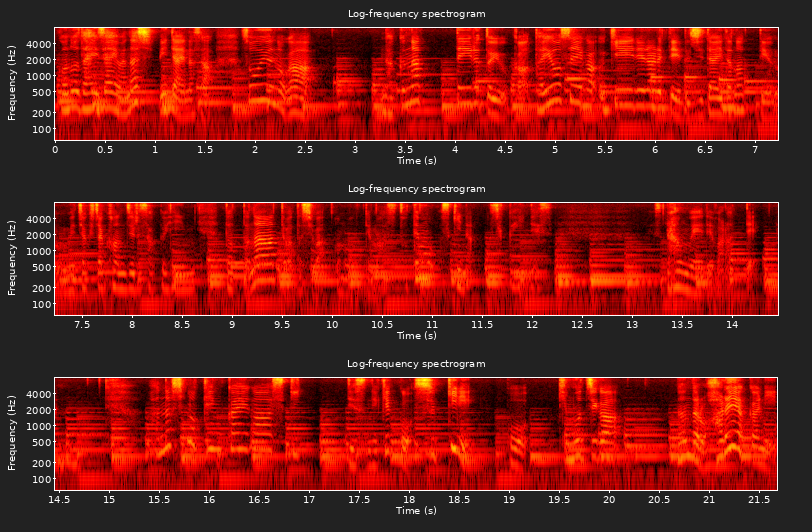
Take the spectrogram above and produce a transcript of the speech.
この題材はなしみたいなさそういうのがなくなっているというか多様性が受け入れられている時代だなっていうのをめちゃくちゃ感じる作品だったなって私は思ってます。とても好きな作品です。ランウェイで笑って、うん、話の展開が好きですね。結構すっきりこう気持ちがなんだろう晴れやかに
